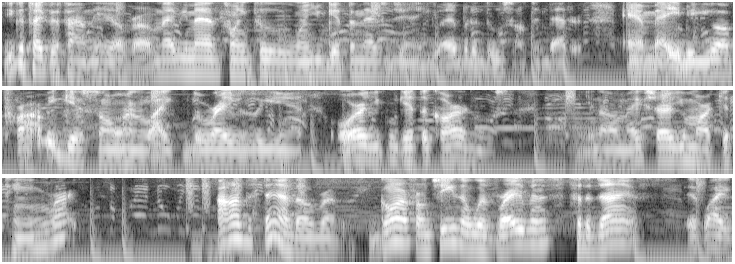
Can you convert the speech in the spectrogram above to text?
you could take this time to heal, bro. Maybe Madden 22, when you get the next gen, you're able to do something better. And maybe you'll probably get someone like the Ravens again. Or you can get the Cardinals. You know, make sure you mark your team right. I understand though, brother. Going from cheesing with Ravens to the Giants, it's like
